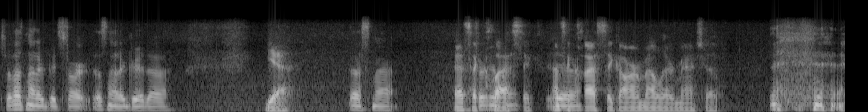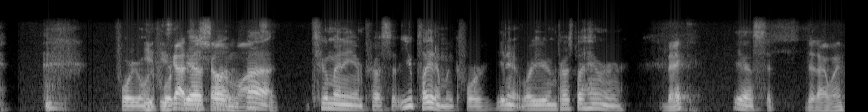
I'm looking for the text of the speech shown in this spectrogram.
So that's not a good start. That's not a good. Uh, Yeah, that's not. That's a classic. That's Yeah. a classic RMLer matchup. Forty-one. He, has got yeah, Deshaun so Watson. Too many impressive. You played him week four. You didn't. Were you impressed by him or? Vic, Yes. did I win?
